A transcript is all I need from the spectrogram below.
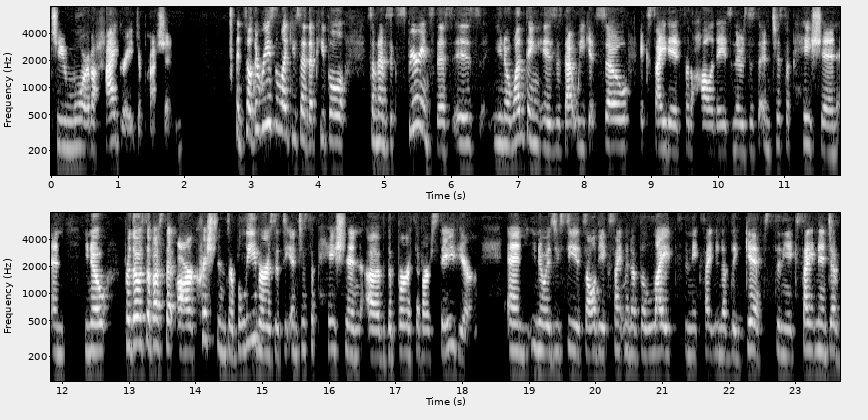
to more of a high grade depression. And so the reason, like you said, that people sometimes experience this is, you know, one thing is is that we get so excited for the holidays and there's this anticipation and, you know, for those of us that are Christians or believers, it's the anticipation of the birth of our Savior. And, you know, as you see, it's all the excitement of the lights and the excitement of the gifts and the excitement of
